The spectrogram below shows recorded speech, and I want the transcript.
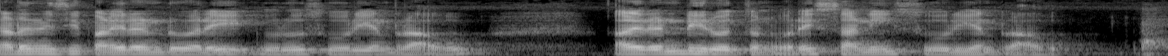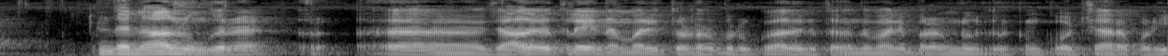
நடுநிசி பன்னிரெண்டு வரை குரு சூரியன் ராகு காலை ரெண்டு இருபத்தொன்று வரை சனி சூரியன் ராகு. இந்த நாள் உங்கள் ஜாதகத்தில் என்ன மாதிரி தொடர்பு இருக்கோ அதுக்கு தகுந்த மாதிரி பலன்கள் இருக்கும் கோச்சாரப்படி.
